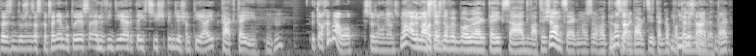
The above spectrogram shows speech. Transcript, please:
też dużym zaskoczeniem, bo tu jest Nvidia RTX 3050 Ti Tak, TI. Mhm. i trochę mało, szczerze mówiąc. No, ale masz O, też do wyboru RTX 2000, jak masz ochotę No coś tak. bardziej tego Niby potężnego, tak, tak, no.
